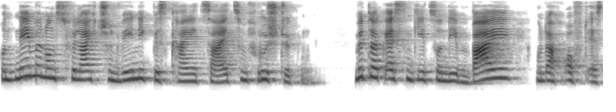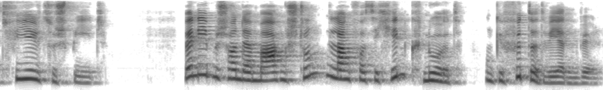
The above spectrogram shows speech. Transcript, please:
und nehmen uns vielleicht schon wenig bis keine Zeit zum Frühstücken. Mittagessen geht so nebenbei und auch oft erst viel zu spät. Wenn eben schon der Magen stundenlang vor sich hin knurrt und gefüttert werden will.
